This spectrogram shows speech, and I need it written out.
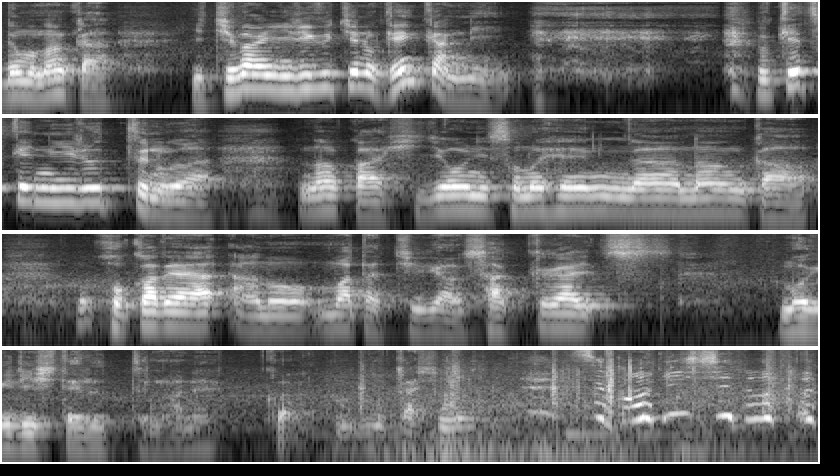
でもなんか一番入り口の玄関に 受付にいるっていうのはなんか非常にその辺がなんか他であのまた違う作家がもぎりしてるっていうのはね昔の。すごい白拍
